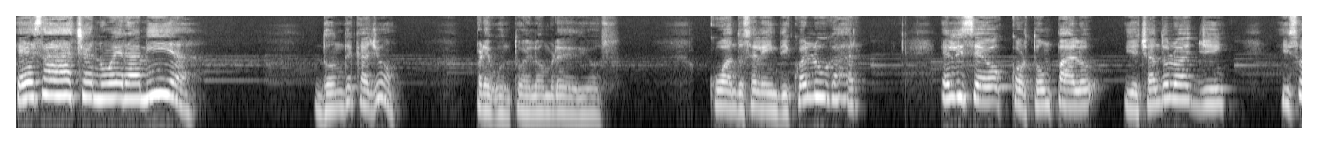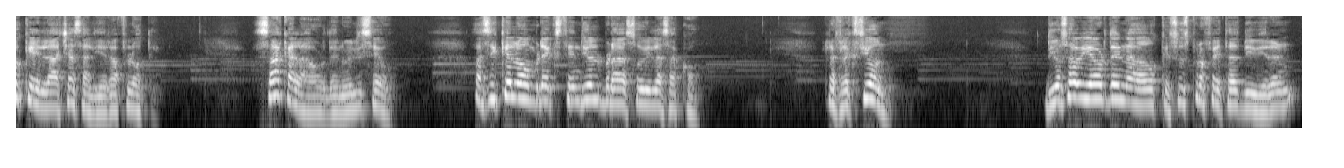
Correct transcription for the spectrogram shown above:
Esa hacha no era mía. ¿Dónde cayó? preguntó el hombre de Dios. Cuando se le indicó el lugar, Eliseo cortó un palo y echándolo allí hizo que el hacha saliera a flote. Sácala, ordenó Eliseo. Así que el hombre extendió el brazo y la sacó. Reflexión. Dios había ordenado que sus profetas vivieran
